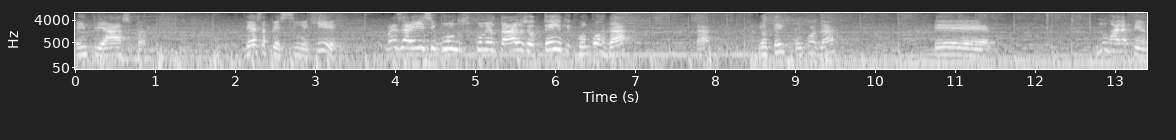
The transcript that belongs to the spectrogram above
entre aspas, dessa pecinha aqui, mas aí, segundo os comentários, eu tenho que concordar, tá? Eu tenho que concordar. É... Não vale a pena.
